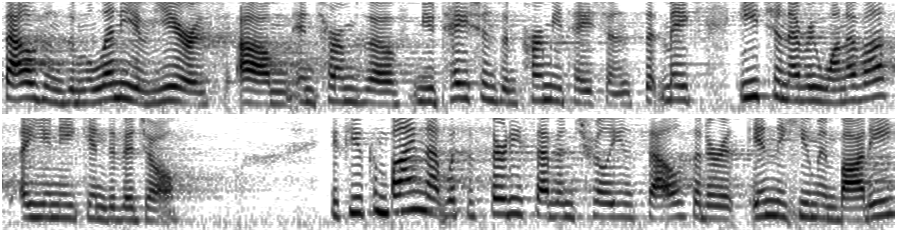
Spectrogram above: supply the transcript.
thousands and millennia of years um, in terms of mutations and permutations that make each and every one of us a unique individual. If you combine that with the 37 trillion cells that are in the human body,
